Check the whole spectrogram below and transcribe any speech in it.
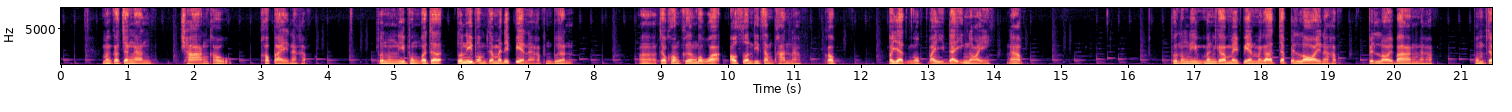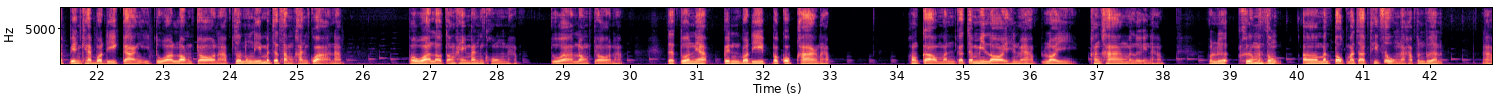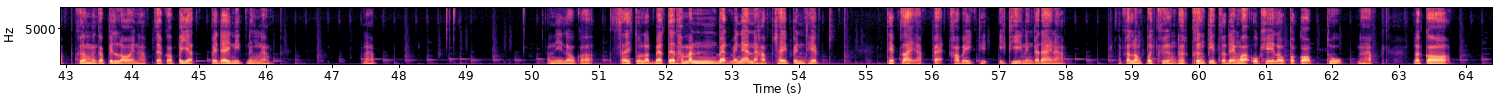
มันก็จะงานช้างเข้าเข้าไปนะครับส่วนตรงนี้ผมก็จะตัวนี้ผมจะไม่ได้เปลี่ยนนะครับเพื่อนๆเจ้าของเครื่องบอกว่าเอาส่วนที่สำคัญนะครับ ก็ประหยัดงบไปได้อีกหน่อยนะครับ ส่วนตรงนี้มันก็ไม่เปลี่ยนมันก็จะเป็นรอยนะครับ เป็นรอยบ้างนะครับ ผมจะเปลี่ยนแค่บอดี้กลางอีตัวรองจอนะครับ ส่วนตรงนี้มันจะสำคัญกว่านะครับ เพราะว่าเราต้องให้มั่นคงนะครับ ตัวรองจอนะครับ แต่ตัวเนี้ยเป็นบอดี้ประกบข้างนะครับ ของเก่ามันก็จะมีรอยเห็นไหมครับรอยข้างๆมาเลยนะครับเพราะเลือกเครื่องมันส่งเอ่อมันตกมาจากที่สูงนะครับ เพื่อนๆนะครับ เครื่องมันก็เป็นรอยนะครับ แต่ก็ประหยัดไปได้นิดหนึ่งนะครับนะครับ อันนี้เราก็ใส่ตัวรัดแบตแต่ถ้ามันแบตไม่แน่นนะครับ ใช้เป็นเทป เทปใส่ครับ แปะเข้าไปอีกทีอีกทีหนึ่งก็ได้นะครับ แล้วก็ลองเปิดเครื่อง ถ้าเครื่องติดแสดงว่าโอเค เราประกอบถูกนะครับ แล้วก็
